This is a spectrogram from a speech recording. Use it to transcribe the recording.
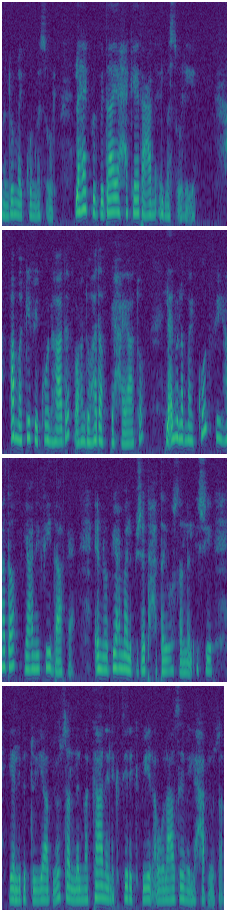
من دون ما يكون مسؤول. لهيك بالبداية حكيت عن المسؤولية. أما كيف يكون هادف وعنده هدف بحياته لأنه لما يكون في هدف يعني في دافع إنه بيعمل بجد حتى يوصل للإشي يلي بده إياه بيوصل للمكان اللي كتير كبير أو العظيم اللي حاب يوصله.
